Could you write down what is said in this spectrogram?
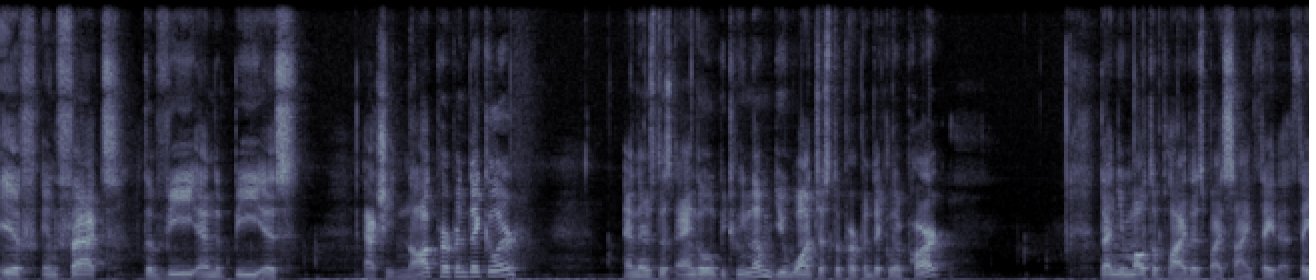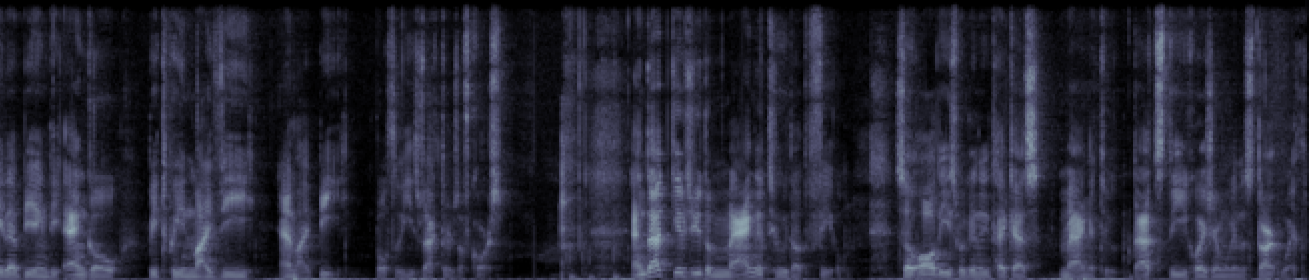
if in fact the V and the B is actually not perpendicular, and there's this angle between them, you want just the perpendicular part, then you multiply this by sine theta, theta being the angle between my V and my B, both of these vectors of course. And that gives you the magnitude of the field. So all these we're going to take as magnitude. That's the equation we're going to start with.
